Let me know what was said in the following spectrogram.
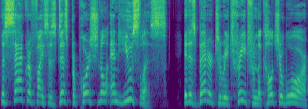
The sacrifice is disproportional and useless. It is better to retreat from the culture war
